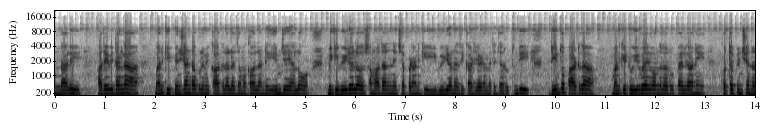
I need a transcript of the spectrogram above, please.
ఉండాలి? అదేవిధంగా మనకి పెన్షన్ డబ్బులు మీ ఖాతాలలో జమ కావాలంటే ఏం చేయాలో మీకు ఈ వీడియోలో సమాధానాన్ని చెప్పడానికి ఈ వీడియో అనేది రికార్డ్ చేయడం అయితే జరుగుతుంది. దీంతో పాటుగా మనకి ఇటు ఇరవై ఐదు వందల రూపాయలు కానీ కొత్త పెన్షన్లు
